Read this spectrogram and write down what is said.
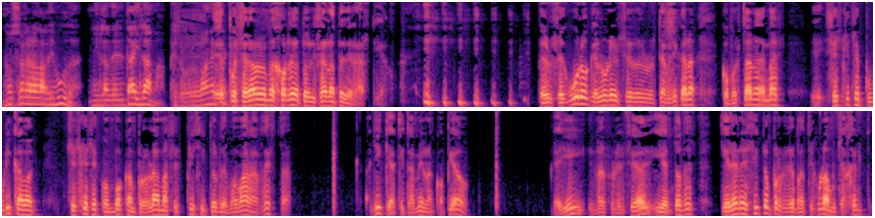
No será la de Buda, ni la del Dalai Lama, pero lo van a Eh, sacar. pues será lo mejor de autorizar la pederastia. Pero seguro que la universidad norteamericana, como están además, eh, si es que se publicaban, si es que se convocan programas explícitos de bobadas de estas. Allí, que aquí también lo han copiado. De allí, en las universidades, y entonces tienen éxito porque se matricula mucha gente.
